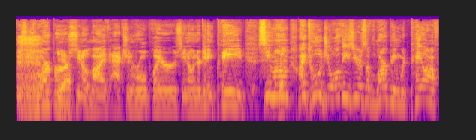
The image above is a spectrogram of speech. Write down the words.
there's these LARPers, Yeah. you know, live action role players, you know, and they're getting paid. See, mom, Yep. I told you all these years of LARPing would pay off.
